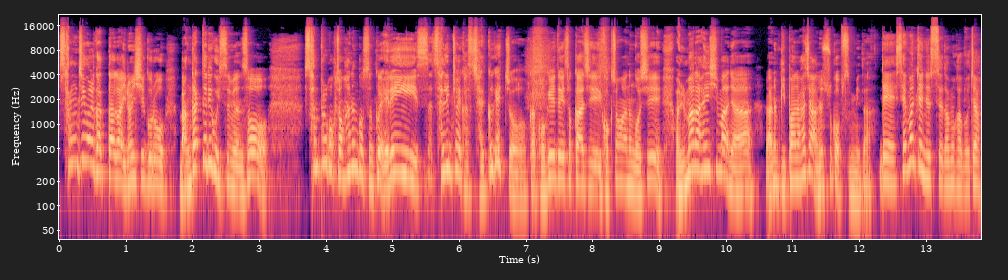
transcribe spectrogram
상징을 갖다가 이런 식으로 망가뜨리고 있으면서 산불 걱정하는 것은 그 LA 사- 산림청에 가서 잘 끄겠죠. 그러니까 거기에 대해서까지 걱정하는 것이 얼마나 한심하냐라는 비판을 하지 않을 수가 없습니다. 네, 세 번째 뉴스 넘어가 보죠.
